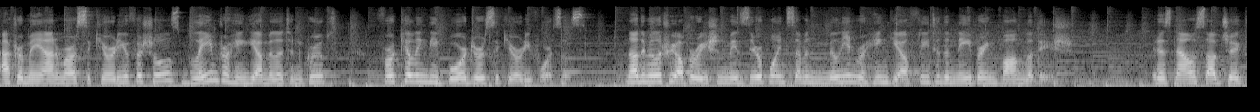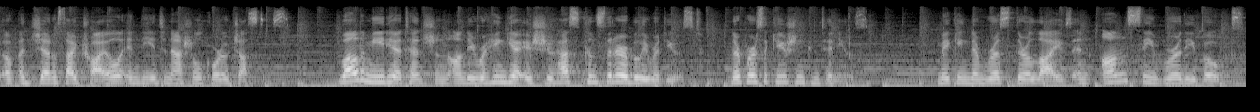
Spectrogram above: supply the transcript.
after Myanmar security officials blamed Rohingya militant groups for killing the border security forces. Now, the military operation made 0.7 million Rohingya flee to the neighboring Bangladesh. It is now a subject of a genocide trial in the International Court of Justice. While the media attention on the Rohingya issue has considerably reduced, their persecution continues, making them risk their lives in unseaworthy boats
